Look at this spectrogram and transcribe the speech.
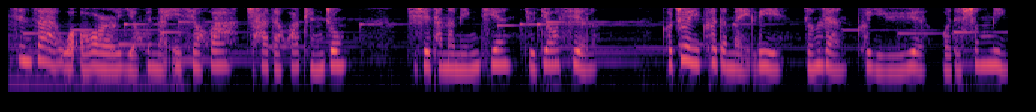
现在，我偶尔也会买一些花插在花瓶中，即使它们明天就凋谢了，可这一刻的美丽仍然可以愉悦我的生命。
